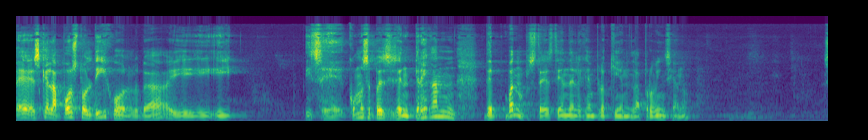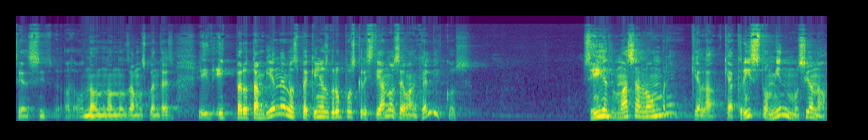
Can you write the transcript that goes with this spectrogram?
es que el apóstol dijo, ¿verdad? Y, y, se, ¿cómo se puede decir? Se entregan de, bueno, pues ustedes tienen el ejemplo aquí en la provincia, ¿no? No, no, nos damos cuenta de eso. Y, pero también en los pequeños grupos cristianos evangélicos. Siguen más al hombre que a, la, que a Cristo mismo, ¿sí o no?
